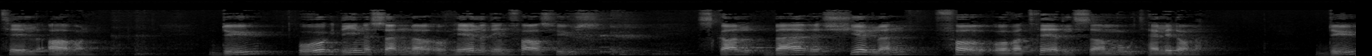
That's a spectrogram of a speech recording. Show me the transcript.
til Aron, du og dine sønner og hele din fars hus skal bære skylden for overtredelser mot helligdommen. Du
